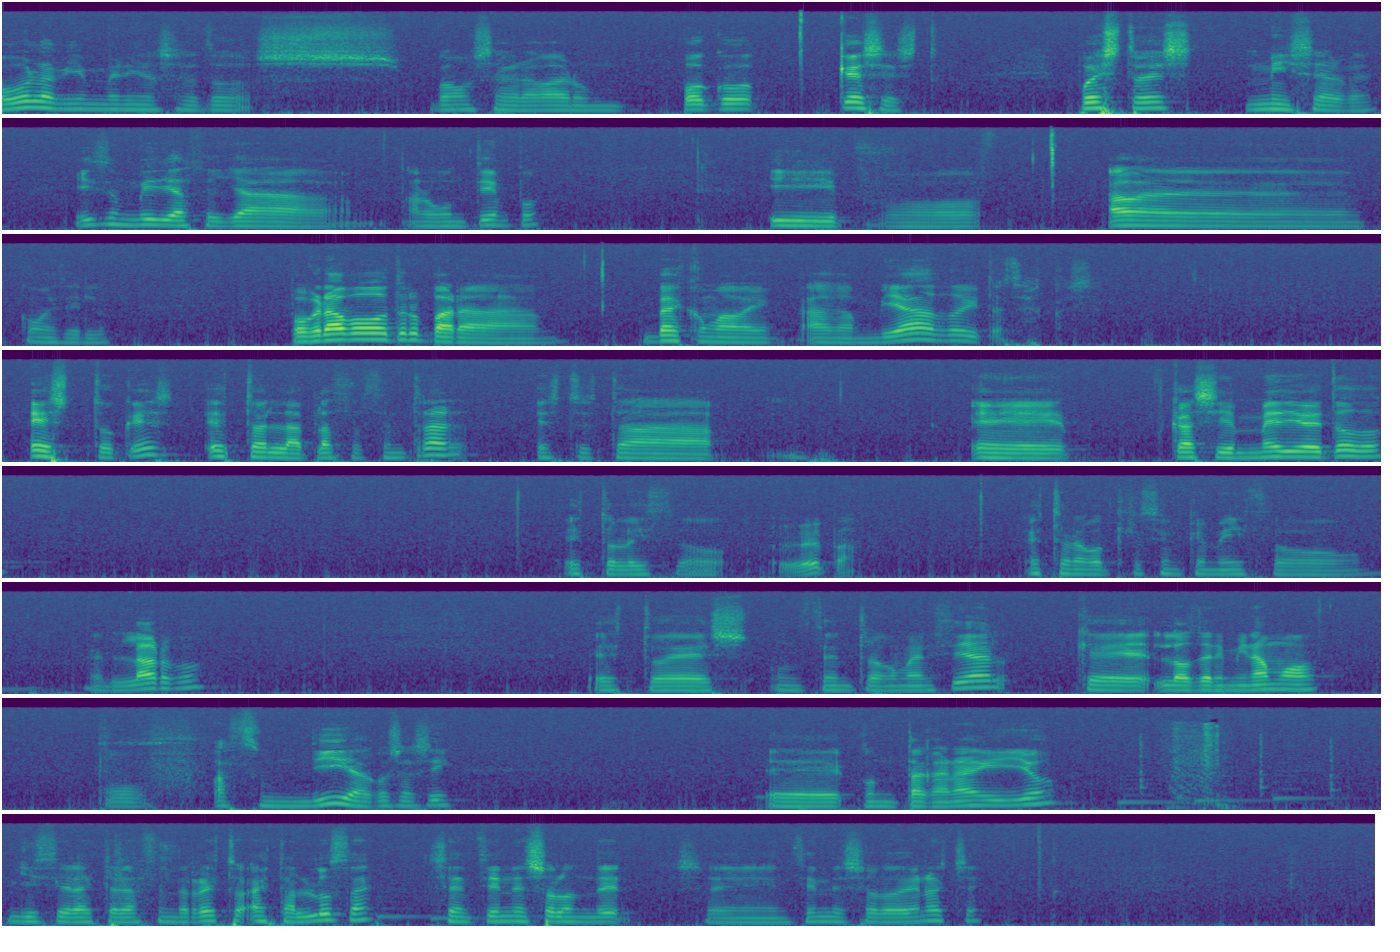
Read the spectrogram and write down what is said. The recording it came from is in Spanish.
Hola, bienvenidos a todos. Vamos a grabar un poco. ¿Qué es esto? Pues esto es mi server. Hice un vídeo hace ya algún tiempo y pues, a ¿cómo decirlo? Pues grabo otro para ver cómo ha cambiado y todas esas cosas. ¿Esto qué es? Esto es la plaza central. Esto está eh, casi en medio de todo. Esto lo hizo... Epa. Esto es una construcción que me hizo el largo. Esto es un centro comercial que lo terminamos hace un día, cosa así. Eh, con Takanagi y yo. Y hice la instalación de resto. Estas luces se encienden solo de, se enciende solo de noche.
